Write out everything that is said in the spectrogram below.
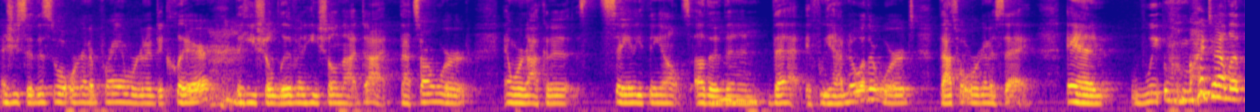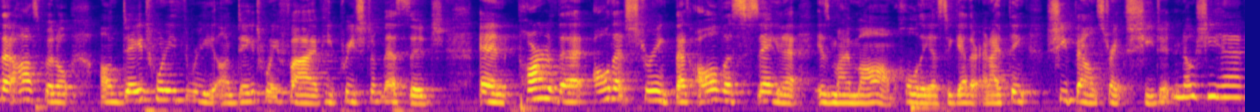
And she said, This is what we're going to pray, and we're going to declare mm. that he shall live and he shall not die. That's our word. And we're not going to say anything else other than mm-hmm. that. If we have no other words, that's what we're going to say. And we, my dad left that hospital on day 23. On day 25, he preached a message. And part of that, all that strength, that's all of us saying that is my mom holding us together. And I think she found strength she didn't know she had.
